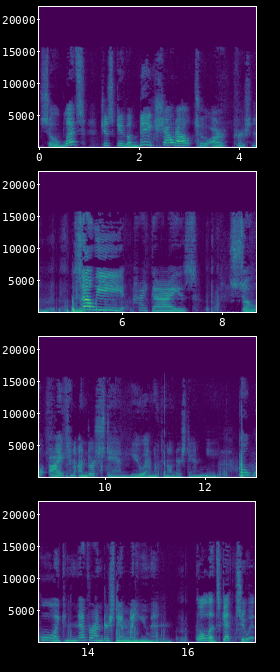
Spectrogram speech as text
So let's just give a big shout out to our person, Zoe. Hi, guys. So I can understand you, and you can understand me. Oh, cool. I can never understand my human. Well, let's get to it.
